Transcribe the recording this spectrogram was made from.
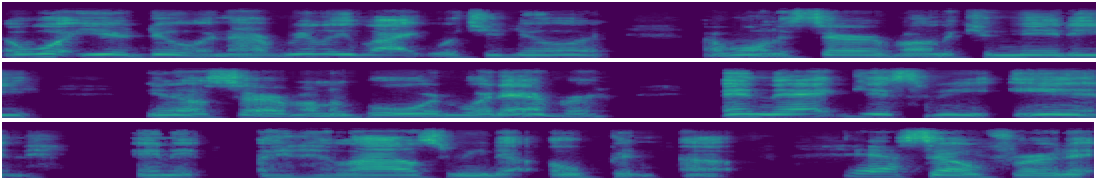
of what you're doing? I really like what you're doing. I want to serve on the committee, you know, serve on the board, whatever. And that gets me in and it, it allows me to open up. Yeah. So for the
